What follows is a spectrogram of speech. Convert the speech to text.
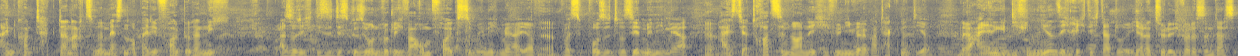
einen Kontakt danach zu bemessen, ob er dir folgt oder nicht. Also diese Diskussion wirklich, warum folgst du mir nicht mehr? Ja, ja. was du postest, interessiert mich nicht mehr. Ja. Heißt ja trotzdem noch nicht, ich will nie wieder Kontakt mit dir. Ja. Aber einige definieren sich richtig dadurch. Ja, natürlich, weil das denn das,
